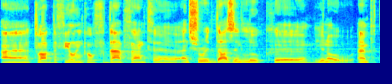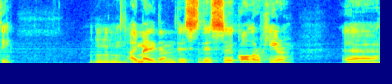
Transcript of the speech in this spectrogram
uh, to add the feeling of depth and uh, ensure it doesn't look, uh, you know, empty. Mm, I made them this this uh, color here uh,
